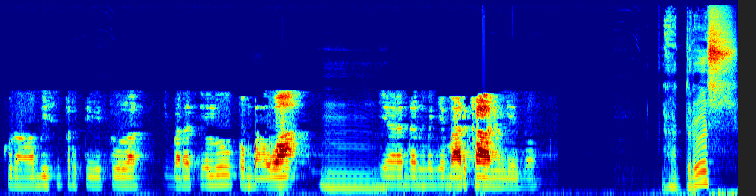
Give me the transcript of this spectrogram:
kurang lebih seperti itulah ibaratnya lu pembawa Hmm. ya dan menyebarkan gitu Nah terus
